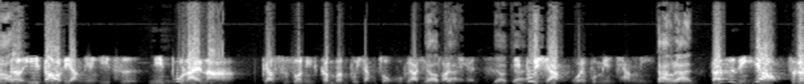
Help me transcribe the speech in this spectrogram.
难得一到两年一次，你不来拿。表示说你根本不想做股票，想赚钱。你不想，我也不勉强你。当然，但是你要这个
